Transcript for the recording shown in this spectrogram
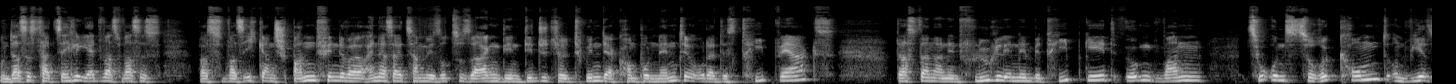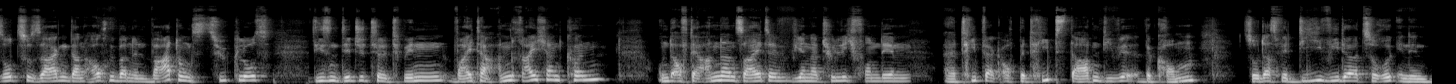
Und das ist tatsächlich etwas, was es was, was ich ganz spannend finde, weil einerseits haben wir sozusagen den Digital Twin der Komponente oder des Triebwerks, das dann an den Flügel in den Betrieb geht, irgendwann zu uns zurückkommt und wir sozusagen dann auch über einen Wartungszyklus diesen Digital Twin weiter anreichern können. Und auf der anderen Seite wir natürlich von dem äh, Triebwerk auch Betriebsdaten, die wir bekommen, so dass wir die wieder zurück in den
